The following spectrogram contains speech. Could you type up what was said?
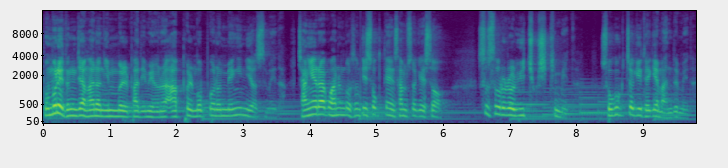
본문에 등장하는 인물 바디메오는 앞을 못 보는 맹인이었습니다. 장애라고 하는 것은 지속된 삶 속에서 스스로를 위축시킵니다. 소극적이 되게 만듭니다.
